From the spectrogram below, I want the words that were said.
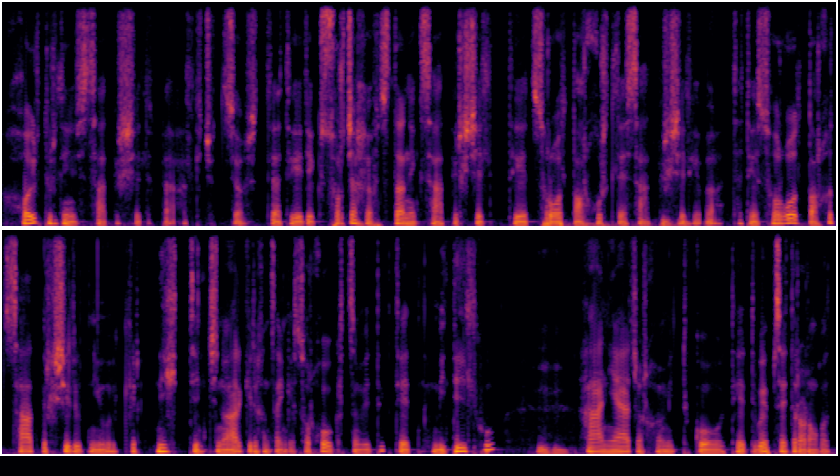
хоёр төрлийн саад бэрхшээл байгаа л гэж үзсэн шүү дээ. Тэгээд яг сурж явах явцдаа нэг саад бэрхшээл, тэгээд сургуульд орох хүртлээр саад бэрхшээл гэ байгаа. За тэгээд сургуульд ороход саад бэрхшээлүүд нь юу вэ гэхээр нэгт тийм чинь ар гэрхэн цаа ингээд сурах уу гэсэн байдаг. Тэгээд мэдээлгүй. Хаана яаж орохоо мэдэхгүй. Тэгээд вебсайтаар оронгууд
